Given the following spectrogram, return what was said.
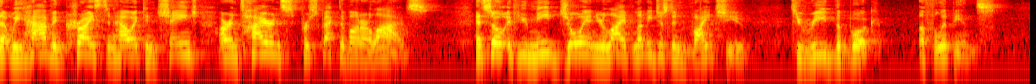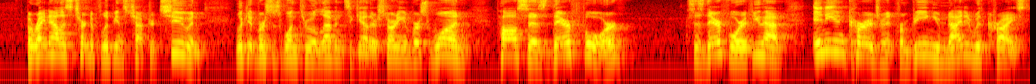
that we have in Christ and how it can change our entire perspective on our lives. And so, if you need joy in your life, let me just invite you to read the book of Philippians. But right now, let's turn to Philippians chapter 2 and look at verses 1 through 11 together. Starting in verse 1, Paul says, Therefore, says, Therefore, if you have any encouragement from being united with Christ,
